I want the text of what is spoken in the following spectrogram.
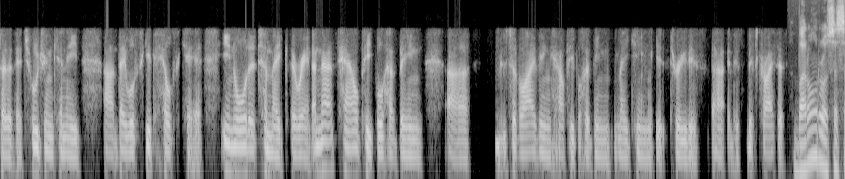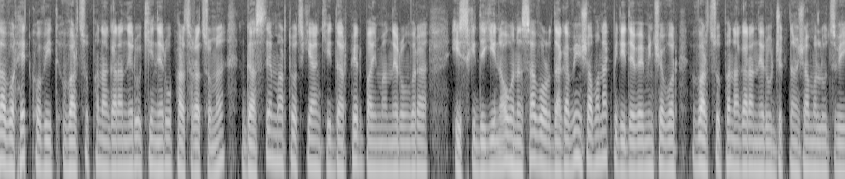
so that their children can eat. Uh, they will skip healthcare in order to make the rent. And that's how people have been uh, surviving how people have been making it through this uh, this, this crisis. Բարոն Ռոսսա որ հետ կոവിഡ് վարձու փնագարաններու քիներու բարձրացումը գաստե մարտոց կյանքի դարբեր պայմաններուն վրա իսկ դիգին օվնսա որ դակավին ժամանակ պիտի դեվե մինչև որ վարձու փնագարաններու ճգնաժամը լուծվի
